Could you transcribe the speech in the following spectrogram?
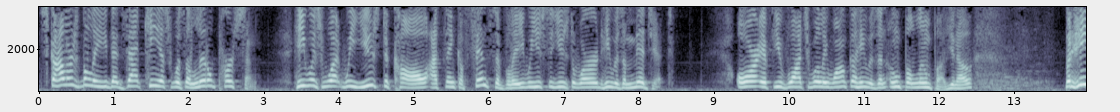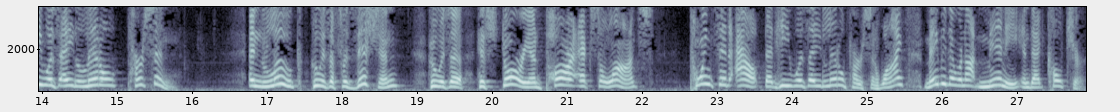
Scholars believe that Zacchaeus was a little person. He was what we used to call, I think offensively, we used to use the word, he was a midget. Or if you've watched Willy Wonka, he was an Oompa Loompa, you know. But he was a little person. And Luke, who is a physician, who is a historian par excellence, points it out that he was a little person. Why? Maybe there were not many in that culture,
